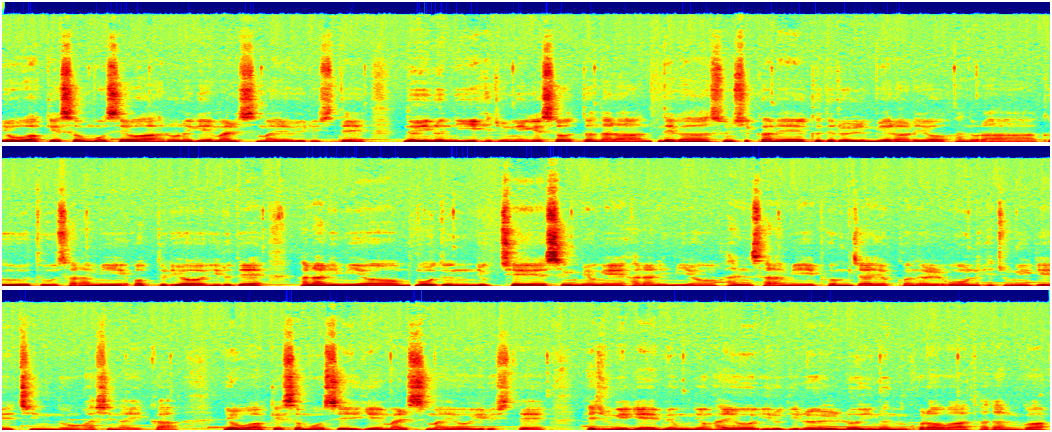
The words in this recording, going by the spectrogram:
여호와께서 모세와 아론에게 말씀하여 이르시되 너희는 이 회중에게서 떠나라. 내가 순식간에 그들을 멸하려 하노라. 그 두 사람이 엎드려 이르되 하나님이여 모든 육체의 생명의 하나님이여 한 사람이 범자였건을 온 회중에게 진노하시나이까? 여호와께서 모세에게 말씀하여 이르시되 회중에게 명령하여 이르기를 너희는 고라와 다단과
